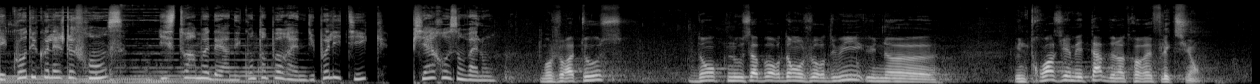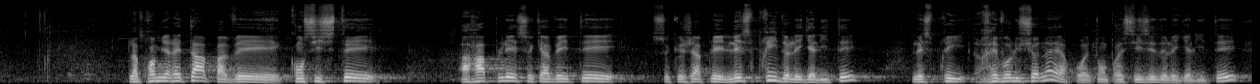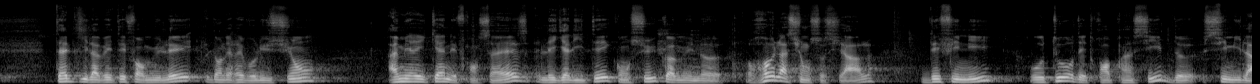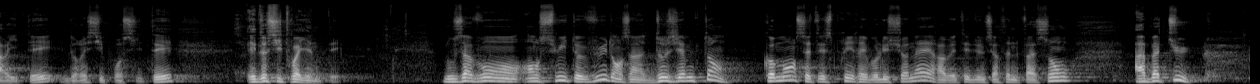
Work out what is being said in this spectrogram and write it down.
Les cours du Collège de France, Histoire moderne et contemporaine du politique, Pierre Rosanvallon. Bonjour à tous. Donc nous abordons aujourd'hui une, euh, une troisième étape de notre réflexion. La première étape avait consisté à rappeler ce qu'avait été ce que j'appelais l'esprit de l'égalité, l'esprit révolutionnaire, pourrait-on préciser, de l'égalité, tel qu'il avait été formulé dans les révolutions américaines et françaises, l'égalité conçue comme une relation sociale définie autour des trois principes de similarité, de réciprocité et de citoyenneté. Nous avons ensuite vu dans un deuxième temps comment cet esprit révolutionnaire avait été d'une certaine façon abattu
